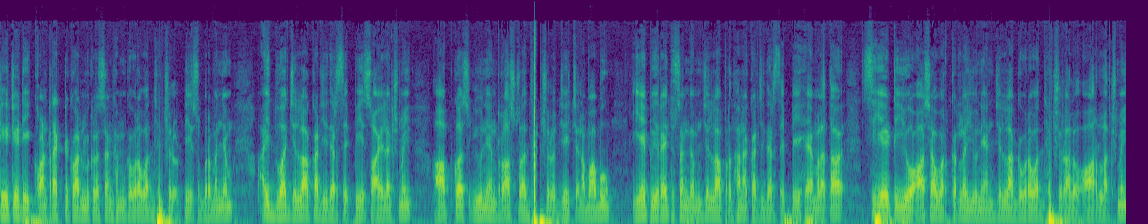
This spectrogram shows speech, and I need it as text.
టీటీడీ కాంట్రాక్ట్ కార్మికుల సంఘం గౌరవ అధ్యక్షులు టి. సుబ్రహ్మణ్యం ఐద్వా జిల్లా కార్యదర్శి పి. సాయిలక్ష్మి ఆప్కాస్ యూనియన్ రాష్ట్ర అధ్యక్షులు జె. చనబాబు ఏపీ రైతు సంఘం జిల్లా ప్రధాన కార్యదర్శి పి. హేమలత సిఐటియు ఆశా వర్కర్ల యూనియన్ జిల్లా గౌరవ అధ్యక్షురాలు ఆర్. లక్ష్మి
